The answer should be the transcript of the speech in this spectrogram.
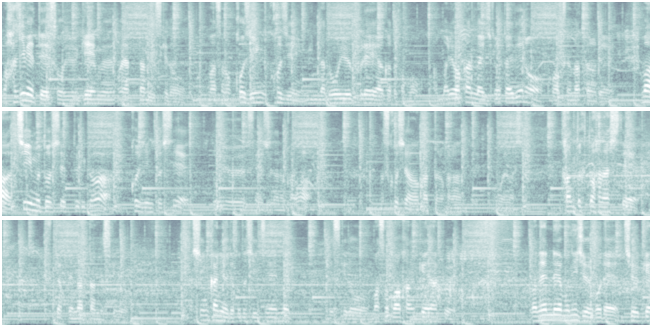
まあ、初めてそういうゲームをやったんですけど、まあ、その個人個人みんなどういうプレイヤーかとかもあんまり分かんない状態での紅白戦だったので、まあ、チームとしてっていうよりかは個人としてどういう選手なのかは、ま少しは分かったのかなって思いました。監督と話してキャプテンになったんですけど新加入で今年1年目ですけど、まあ、そこは関係なく、まあ、年齢も25で中堅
